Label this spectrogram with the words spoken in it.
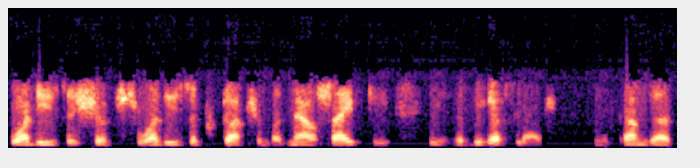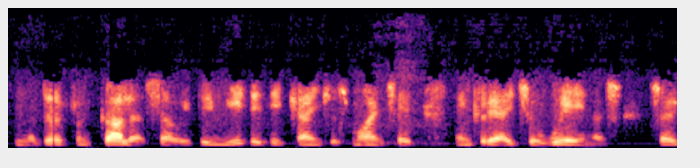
what is the shifts, what is the production, but now safety is the bigger flash and it comes out in a different color. So it immediately changes mindset and creates awareness. So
